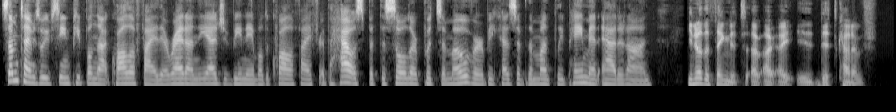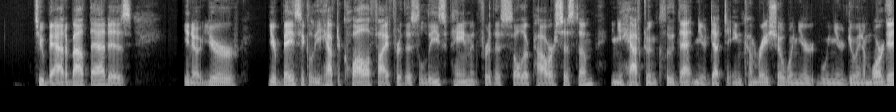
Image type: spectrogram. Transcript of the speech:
Sometimes we've seen people not qualify. They're right on the edge of being able to qualify for the house, but the solar puts them over because of the monthly payment added on. You know the thing that's uh, I, I, I- that's kind of too bad about that is, you know, you're you're basically you have to qualify for this lease payment for this solar power system, and you have to include that in your debt to income ratio when you're when you're doing a So mortgage.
